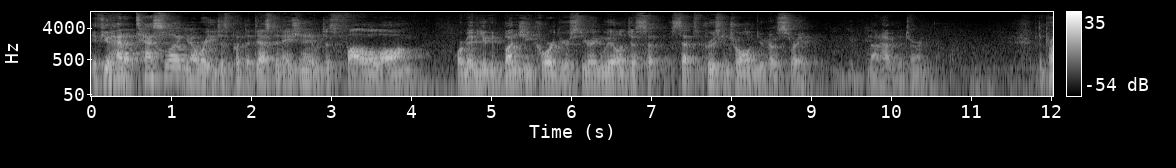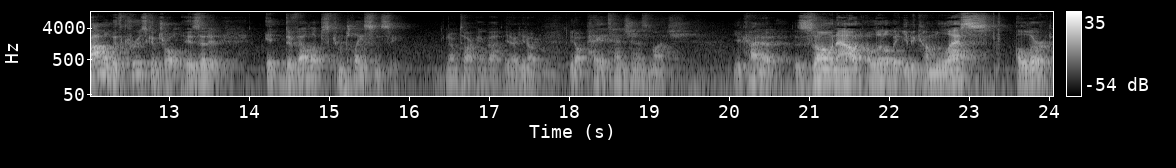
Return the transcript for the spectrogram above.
if you had a Tesla, you know, where you just put the destination in, it would just follow along. Or maybe you could bungee cord your steering wheel and just set, set cruise control and you go straight, not having to turn. But the problem with cruise control is that it, it develops complacency. You know what I'm talking about? You know, you don't, you don't pay attention as much you kind of zone out a little bit, you become less alert.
